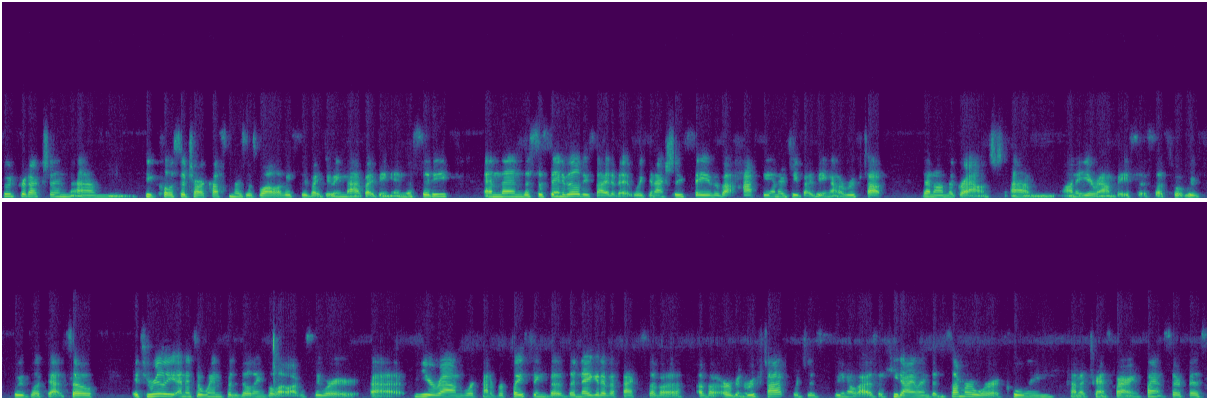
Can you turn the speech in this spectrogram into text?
food production, um, be closer to our customers as well, obviously by doing that, by being in the city. And then the sustainability side of it, we can actually save about half the energy by being on a rooftop than on the ground um, on a year-round basis. That's what we've we've looked at. So it's really and it's a win for the building below. Obviously, we're uh, year round. We're kind of replacing the the negative effects of a of an urban rooftop, which is you know as a heat island in summer, we're a cooling kind of transpiring plant surface,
